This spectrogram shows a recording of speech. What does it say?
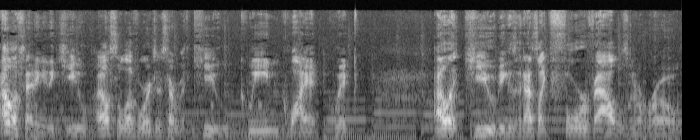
I love standing in a queue. I also love words that start with Q. Queen, quiet, quick. I like Q because it has like four vowels in a row.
